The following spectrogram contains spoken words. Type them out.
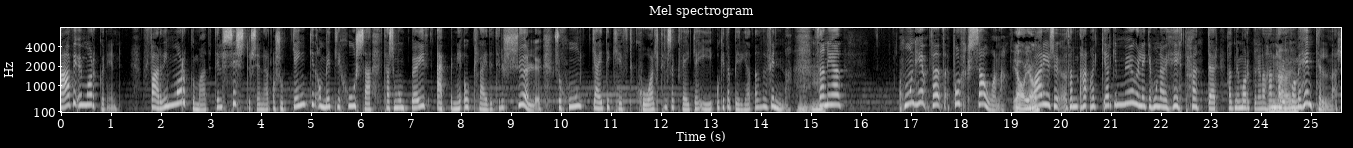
hafi um morgunin farið í morgumat til systur sinnar og svo gengið á milli húsa þar sem hún bauð efni og klæði til sölu svo hún gæti kift kól til þess að kveika í og geta byrjað að vinna Mhm. þannig að hún hef, það, það, fólk sá hana Já, já. þessu, þann, það er ekki möguleiki að hún hafi hitt Hunter hann í morgunin að hann Nei. hafi komið heim til hennar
